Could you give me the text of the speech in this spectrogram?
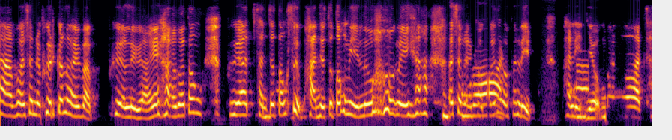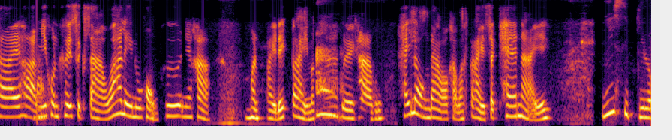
ค่ะ เพราะฉะนั้นพืชก็เลยแบบเผื่อเหลือไงคะก็ต้องเพื่อฉันจะต้องสืบพันธุ์จะต้องมีลูกเลยค่ะเพราะฉะนั้นเขาก็จะผลิตผลิตเยอะมากใช่ค่ะ มีคนเคยศึกษาว่าเรนูของพืชเนี่ยค่ะ มันไปได้ไกลมากๆเลยค่ะ ให้ลองเดาค่ะ ว่าไกลสักแค่ไหนยี่สิบกิโล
